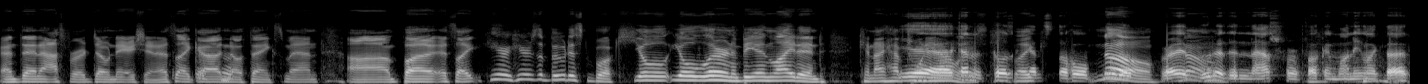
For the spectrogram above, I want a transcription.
and then ask for a donation it's like uh, no thanks man um, but it's like here here's a buddhist book you'll you'll learn and be enlightened can I have twenty Yeah, it kind of goes like, against the whole Buddha, no, right? No. Buddha didn't ask for fucking money like that.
